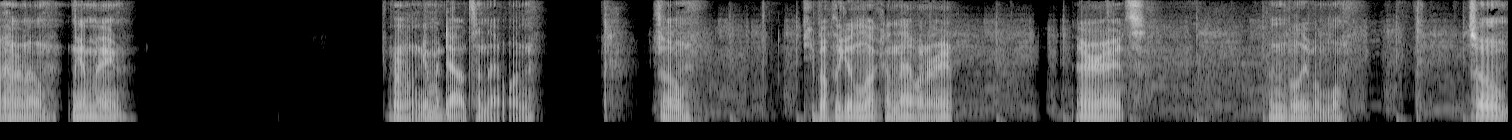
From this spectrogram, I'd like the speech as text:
I don't know. Got my I don't got my doubts on that one. So keep up the good luck on that one, right? All right. Unbelievable. So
